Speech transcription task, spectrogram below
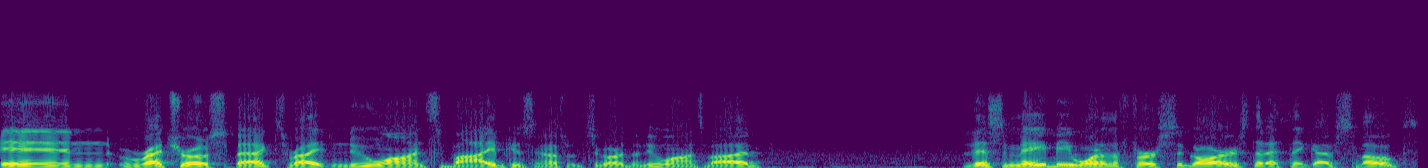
in retrospect, right, nuance vibe, because that's what cigar, the nuance vibe. This may be one of the first cigars that I think I've smoked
